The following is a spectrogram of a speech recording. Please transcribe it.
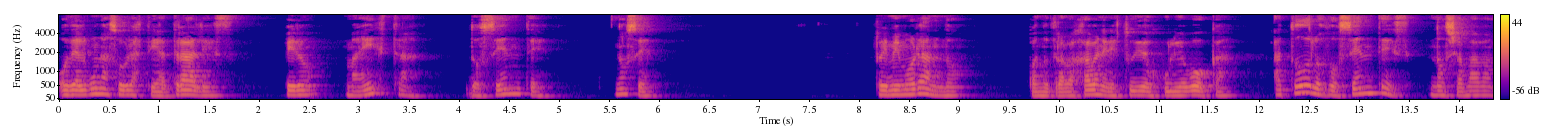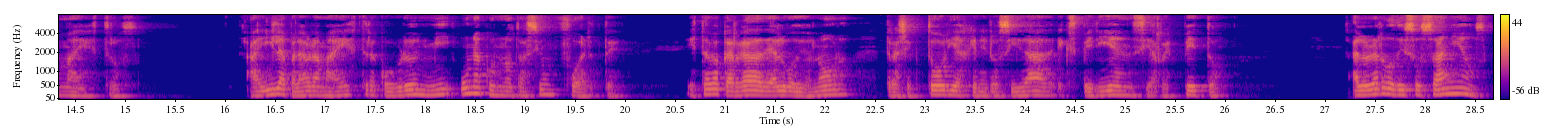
o de algunas obras teatrales, pero maestra, docente, no sé. Rememorando, cuando trabajaba en el estudio de Julio Boca, a todos los docentes nos llamaban maestros. Ahí la palabra maestra cobró en mí una connotación fuerte. Estaba cargada de algo de honor, trayectoria, generosidad, experiencia, respeto. A lo largo de esos años,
